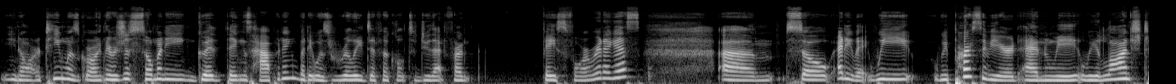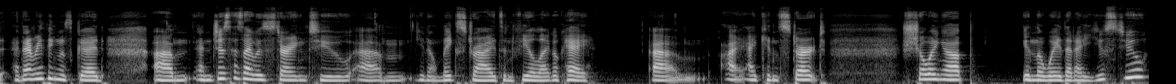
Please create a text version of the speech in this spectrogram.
you know our team was growing. There was just so many good things happening, but it was really difficult to do that front face forward, I guess. Um, so anyway, we we persevered and we we launched, and everything was good. Um, and just as I was starting to um, you know make strides and feel like okay, um, I, I, can start showing up in the way that I used to.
